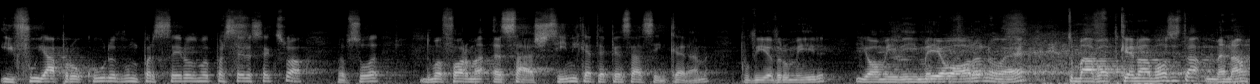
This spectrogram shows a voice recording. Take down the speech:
e fui à procura de um parceiro ou de uma parceira sexual. Uma pessoa, de uma forma assaz cínica, até pensar assim, caramba, podia dormir e ao meio-dia e meia hora, não é? Tomava o pequeno almoço e tal. Mas não.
